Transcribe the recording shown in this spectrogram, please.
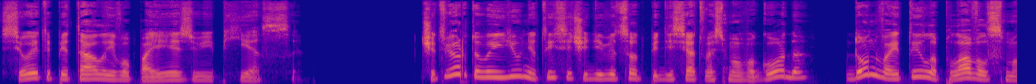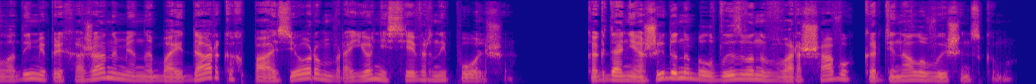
все это питало его поэзию и пьесы. 4 июня 1958 года Дон Войтыла плавал с молодыми прихожанами на байдарках по озерам в районе Северной Польши, когда неожиданно был вызван в Варшаву к кардиналу Вышинскому.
